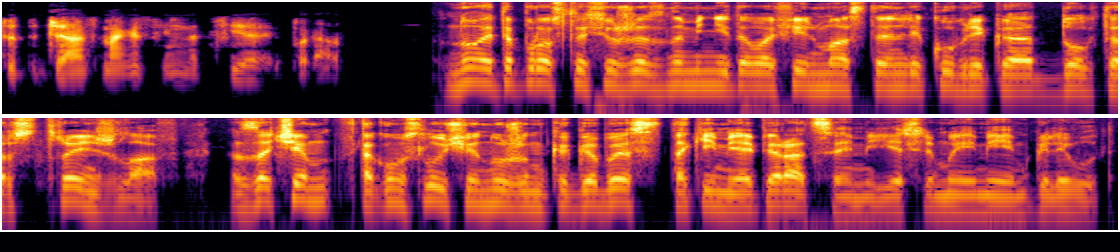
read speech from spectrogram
to the jazz magazine that CIA put out. Но это просто сюжет знаменитого фильма Стэнли Кубрика «Доктор Стрэнджлав». Зачем в таком случае нужен КГБ с такими операциями, если мы имеем Голливуд?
